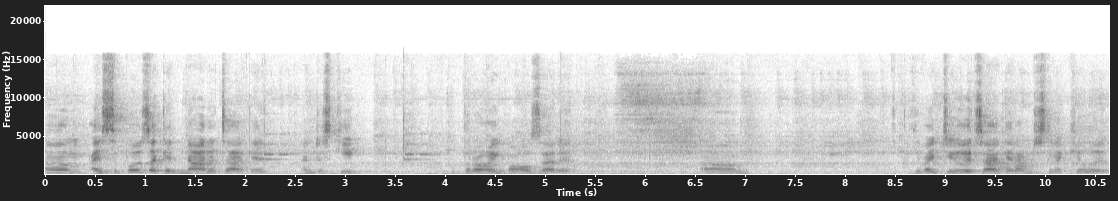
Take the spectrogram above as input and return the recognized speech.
Um, I suppose I could not attack it and just keep throwing balls at it. Um, if I do attack it, I'm just gonna kill it.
